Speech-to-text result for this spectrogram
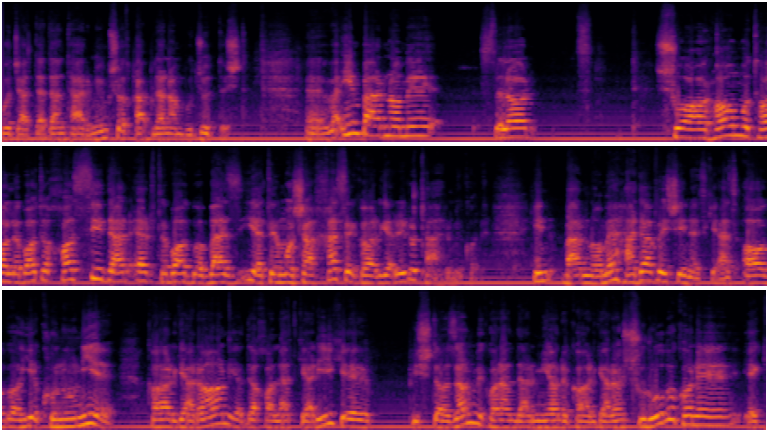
مجددا ترمیم شد قبلا هم وجود داشت. و این برنامه اصطلاح شعارها و مطالبات خاصی در ارتباط با وضعیت مشخص کارگری رو طرح می‌کنه. این برنامه هدفش اینه که از آگاهی کنونی کارگران یا دخالتگری که پیشتازان می‌کنن در میان کارگران شروع بکنه. یک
